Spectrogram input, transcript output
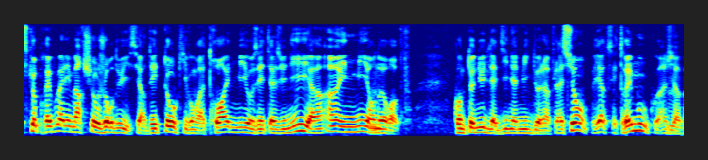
ce que prévoient les marchés aujourd'hui, c'est-à-dire des taux qui vont à 3,5 aux États-Unis et à 1,5 en. Europe compte tenu de la dynamique de l'inflation, on peut dire que c'est très mou. Quoi, hein,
